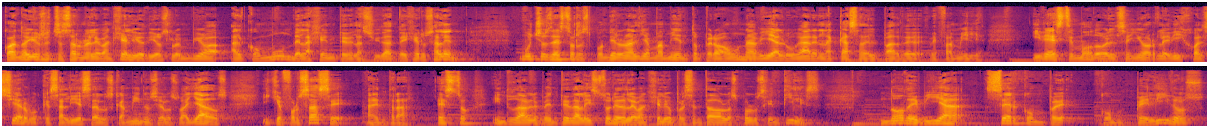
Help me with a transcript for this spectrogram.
Cuando ellos rechazaron el Evangelio, Dios lo envió al común de la gente de la ciudad de Jerusalén. Muchos de estos respondieron al llamamiento, pero aún había lugar en la casa del padre de familia. Y de este modo el Señor le dijo al siervo que saliese a los caminos y a los vallados y que forzase a entrar. Esto indudablemente da la historia del Evangelio presentado a los pueblos gentiles. No debía ser compelidos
